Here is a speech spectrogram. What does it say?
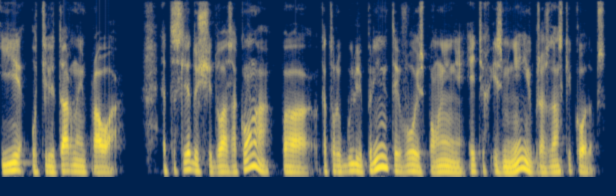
и утилитарные права. Это следующие два закона, по, которые были приняты во исполнение этих изменений в Гражданский кодекс.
